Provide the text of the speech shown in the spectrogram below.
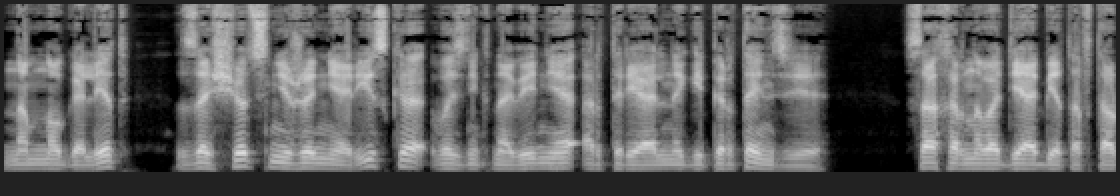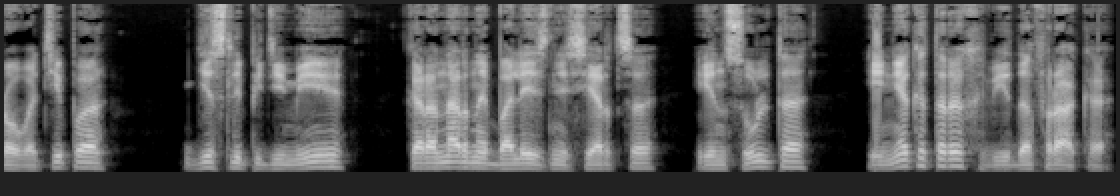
на много лет за счет снижения риска возникновения артериальной гипертензии, сахарного диабета второго типа, дислепидемии, коронарной болезни сердца, инсульта и некоторых видов рака.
